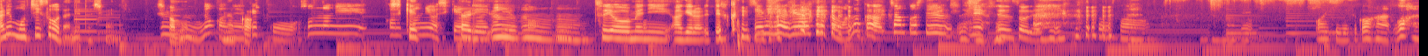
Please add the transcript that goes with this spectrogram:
あれ持ちそうだね確かに。しかも、うんうんなんかねなんか。結構そんなに簡単には試験ないっていうか、うんうんうん。強めに上げられてる感じが。強めに上げられてるかも。なんかちゃんとしてるんですよね。ねうんそうだよね。そうそう。美味しいです。ご飯ご飯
